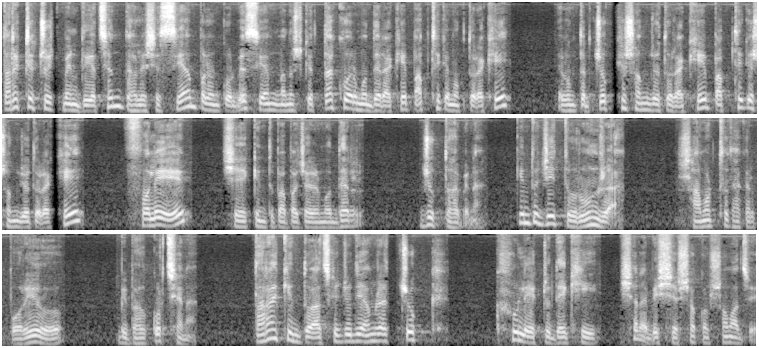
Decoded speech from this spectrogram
তার একটা ট্রিটমেন্ট দিয়েছেন, তাহলে সে সিয়াম পালন করবে। সিয়াম মানুষকে তাকুয়ার মধ্যে রাখে, পাপ থেকে মুক্ত রাখে এবং তার চোখে সংযত রাখে, পাপ থেকে সংযত রাখে। ফলে সে কিন্তু পাপাচারের মধ্যে আর যুক্ত হবে না। কিন্তু যে তরুণরা সামর্থ্য থাকার পরেও বিবাহ করছে না। তারা কিন্তু আজকে যদি আমরা চোখ খুলে একটু দেখি, সারা বিশ্বের সকল সমাজে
